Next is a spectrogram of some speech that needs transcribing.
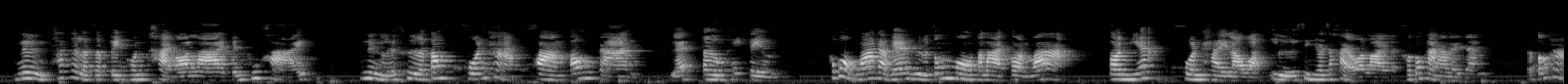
1. ถ้าเกิดเราจะเป็นคนขายออนไลน์ เป็นผู้ขาย 1 เลยคือเราต้องค้นหาความต้องการ และเติมให้เต็ม เขาบอกว่าดับแรกคือเราต้องมองตลาดก่อนว่า ตอนเนี้ยคนไทยเราอะหรือสิ่งที่เราจะขายออนไลน์เขาต้องการอะไรกันเราต้องหา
